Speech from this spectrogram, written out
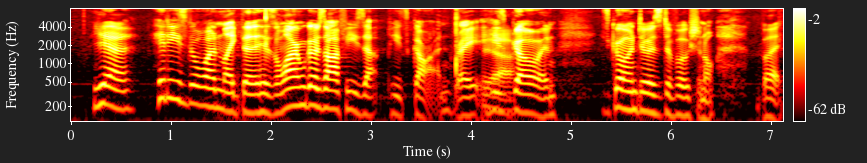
yeah, Hidi's the one like the his alarm goes off, he's up, he's gone, right? Yeah. He's going, he's going to his devotional, but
